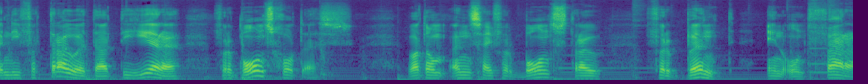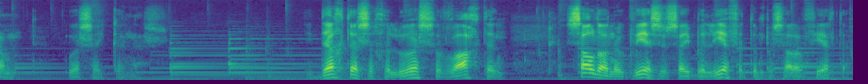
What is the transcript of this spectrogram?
in die vertroue dat die Here verbondsgod is wat hom in sy verbondstrou verbind en ontferm oor sy kinders. Die digter se geloofsverwagting sal dan ook wees soos hy beleef het in Psalm 40.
